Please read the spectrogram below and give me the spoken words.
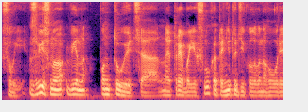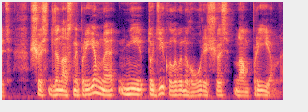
свої. Звісно, він понтується. Не треба їх слухати ні тоді, коли вони говорять щось для нас неприємне, ні тоді, коли вони говорять щось нам приємне.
